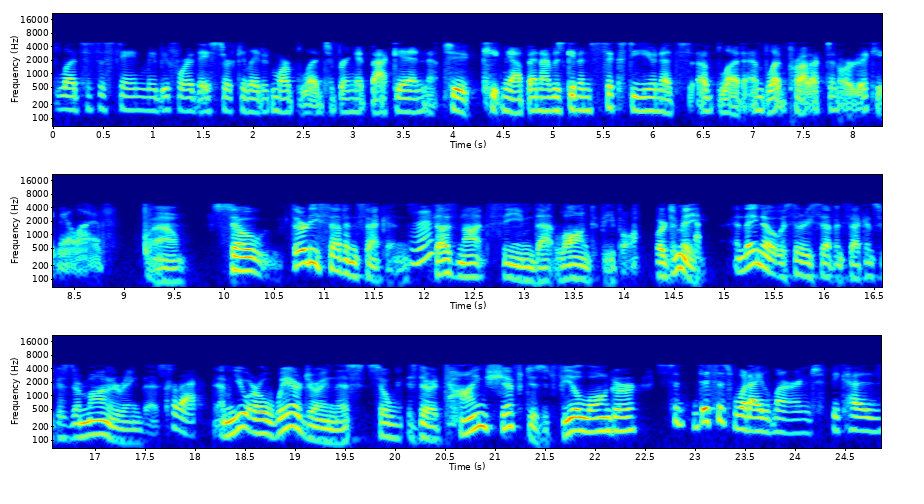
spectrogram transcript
blood to sustain me before they circulated more blood to bring it back in to keep me up. And I was given 60 units of blood and blood product in order to keep me alive. Wow. So 37 seconds mm-hmm. does not seem that long to people, or to me. And they know it was 37 seconds because they're monitoring this. Correct. I mean, you are aware during this. So is there a time shift? Does it feel longer? So this is what I learned because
